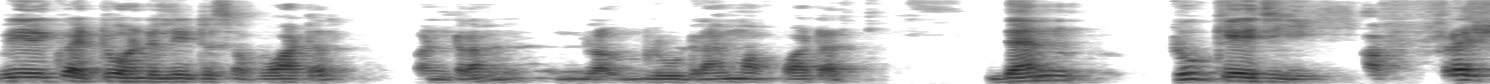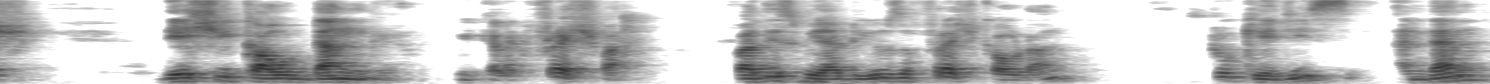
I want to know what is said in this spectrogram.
We require 200 liters of water, one drum, blue drum of water, then 2 kg of fresh Deshi cow dung, we collect fresh one. For this, we have to use a fresh cow dung, 2 kgs, and then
